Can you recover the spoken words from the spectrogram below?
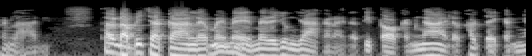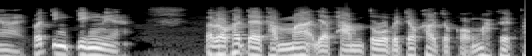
ทั้งหลายเนี่ย ถ้าระดับวิชาการแล้วไม่ไม่ไม่ได้ยุ่งยากอะไรแต่ติดต่อกันง่ายแล้วเข้าใจกันง่าย เพราะจริง ๆ เนี่ย ถ้าเราเข้าใจธรรมะอย่าทำตัวเป็นเจ้าข้าวเจ้าของมากเกินไป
